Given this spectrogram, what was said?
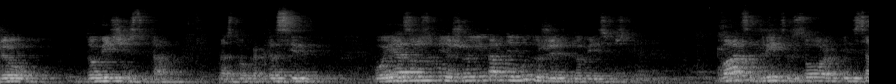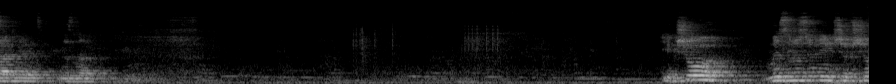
жив до вічності там, настільки красиво. Бо я зрозумію, що і там не буду жити до вічності. 20, 30, 40, 50 років, не знаю. Якщо ми зрозуміємо, що все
